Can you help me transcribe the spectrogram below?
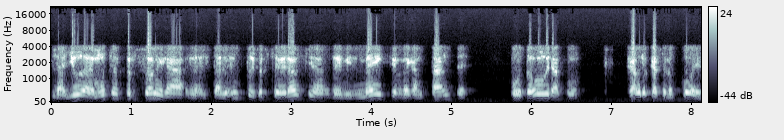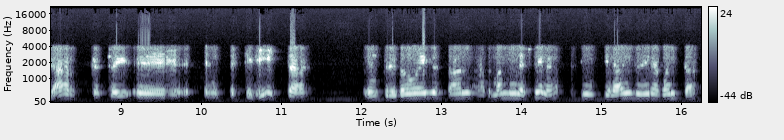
la ayuda de muchas personas y el talento y perseverancia de beatmakers, de cantantes, fotógrafos, cabros que hacen los cover art, Eh, estilistas, entre todos ellos están armando una escena sin que nadie se diera cuenta,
